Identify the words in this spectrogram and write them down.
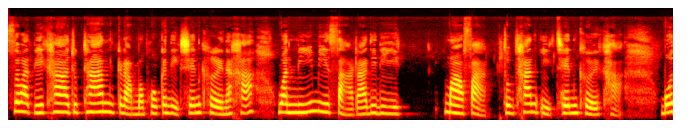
สวัสดีค่ะทุกท่านกลับมาพบกันอีกเช่นเคยนะคะ วันนี้มีสาระดีๆ มาฝากทุกท่านอีกเช่นเคยค่ะมด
